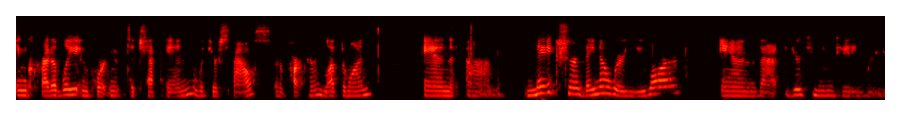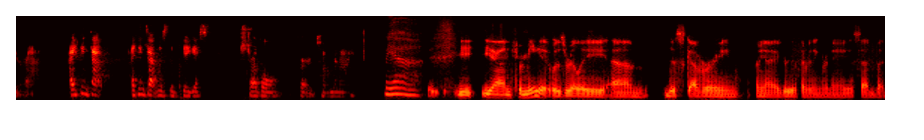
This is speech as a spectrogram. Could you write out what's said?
incredibly important to check in with your spouse or partner loved one and um, make sure they know where you are and that you're communicating where you're at. I think that I think that was the biggest struggle for Tom and I. Yeah. Yeah, and for me, it was really um, discovering. I mean, I agree with everything Renee has said, but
